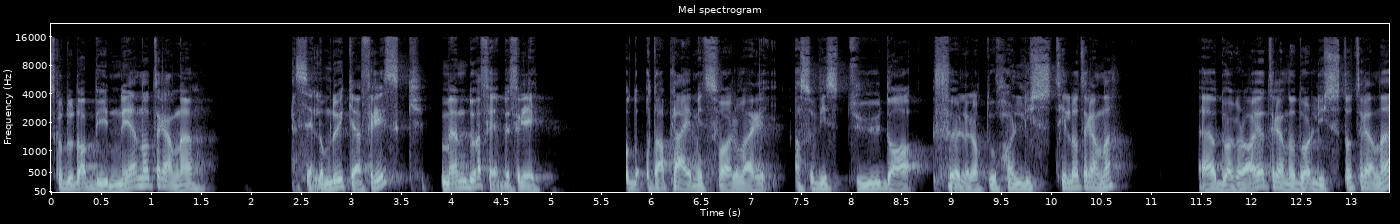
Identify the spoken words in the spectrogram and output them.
Skal du da begynne igjen å trene, selv om du ikke er frisk, men du er feberfri? Og da pleier mitt svar å være altså hvis du da føler at du har lyst til å trene, og du er glad i å trene og du har lyst til å trene,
